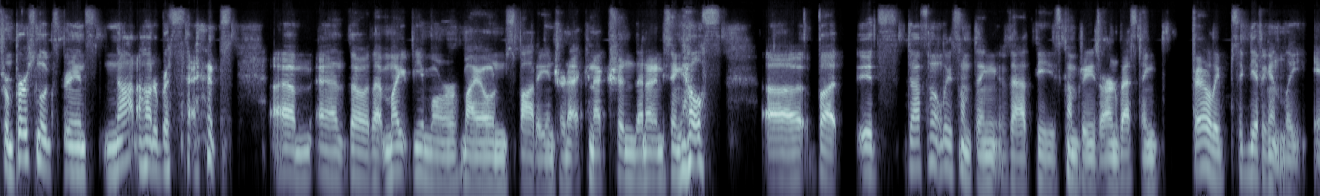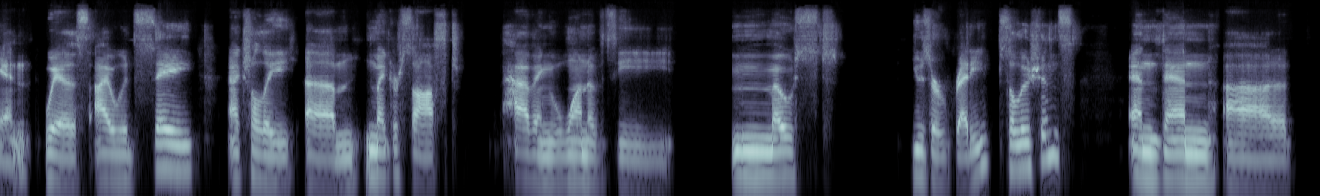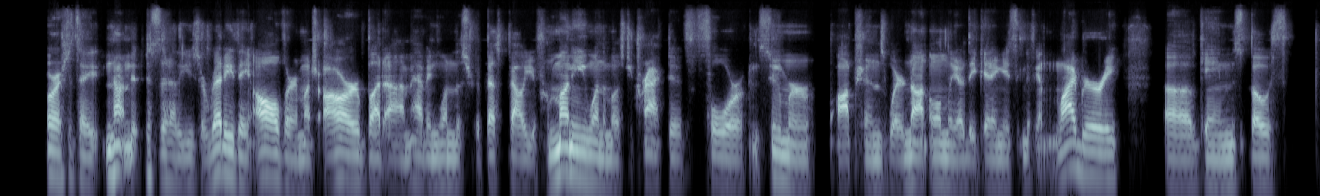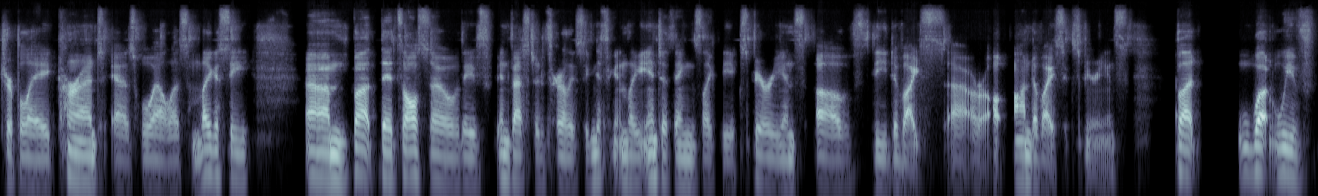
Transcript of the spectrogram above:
From personal experience, not 100%. Um, and though that might be more my own spotty internet connection than anything else. Uh, but it's definitely something that these companies are investing fairly significantly in. With, I would say, actually, um, Microsoft having one of the most user ready solutions. And then uh, or I should say, not necessarily user ready. They all very much are, but um, having one of the sort of best value for money, one of the most attractive for consumer options, where not only are they getting a significant library of games, both AAA current as well as some legacy, um, but it's also they've invested fairly significantly into things like the experience of the device uh, or on-device experience. But what we've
